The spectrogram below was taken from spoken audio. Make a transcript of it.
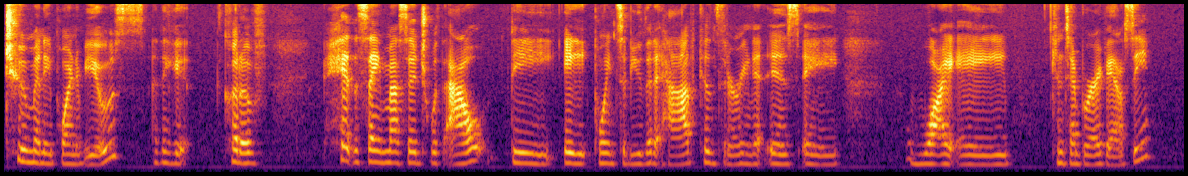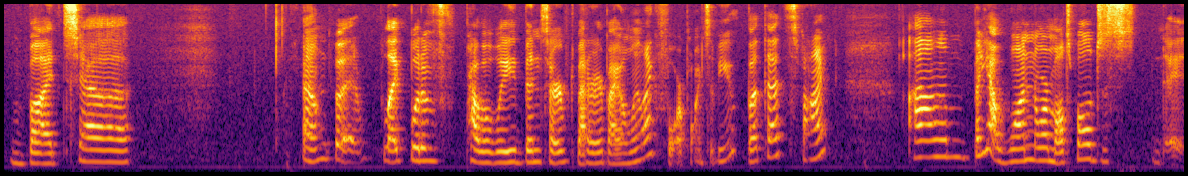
too many point of views. I think it could have hit the same message without the eight points of view that it had considering it is a YA contemporary fantasy. But uh, um, but like would have probably been served better by only like four points of view, but that's fine. Um, but yeah, one or multiple, just eh,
